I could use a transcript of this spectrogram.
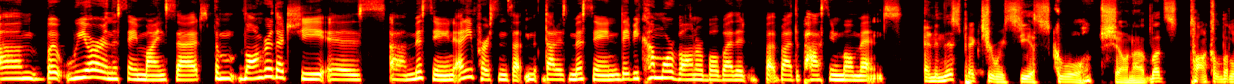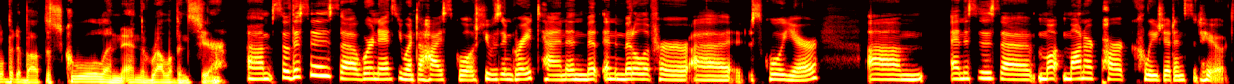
Um, but we are in the same mindset. The longer that she is uh, missing, any person that that is missing, they become more vulnerable by the by, by the passing moment. And in this picture, we see a school shown up. Let's talk a little bit about the school and, and the relevance here. Um, so this is uh, where Nancy went to high school. She was in grade 10 in, in the middle of her uh, school year. Um, and this is the Mo- Monarch Park Collegiate Institute.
